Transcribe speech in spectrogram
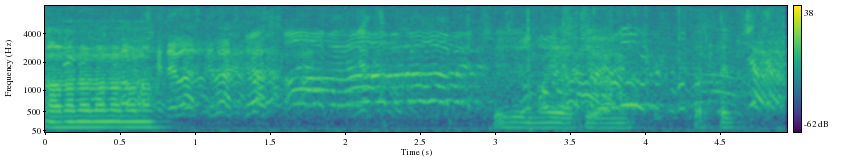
No, no, no, no, no, no. Sí, sí, muy divertido. Perfecto.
